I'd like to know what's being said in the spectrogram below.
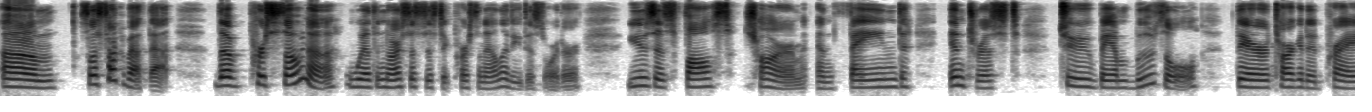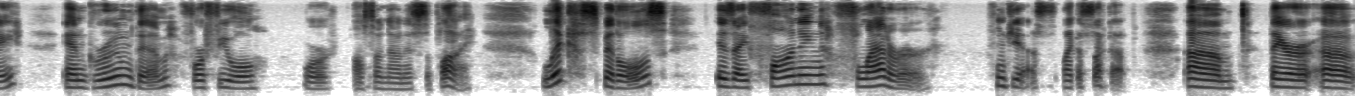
Um, so let's talk about that. The persona with narcissistic personality disorder uses false charm and feigned interest to bamboozle their targeted prey and groom them for fuel, or also known as supply. Lick spittles is a fawning flatterer. yes, like a suck up. Um, they're uh,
